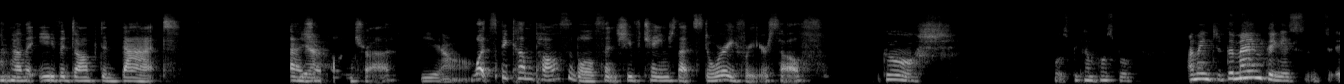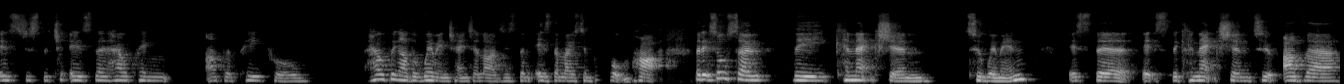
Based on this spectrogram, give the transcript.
mm-hmm. now that you've adopted that as yeah. your mantra. Yeah. What's become possible since you've changed that story for yourself? Gosh, what's become possible? I mean, the main thing is is just the is the helping other people, helping other women change their lives is the is the most important part. But it's also the connection to women. It's the it's the connection to other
